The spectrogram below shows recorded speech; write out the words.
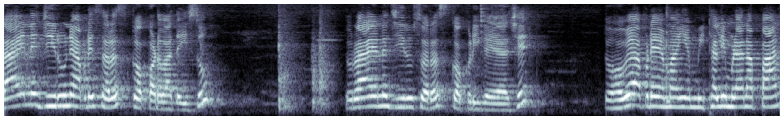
રાઈ અને જીરુંને આપણે સરસ કકડવા દઈશું. તો રાઈ અને જીરું સરસ કકડી ગયા છે. તો હવે આપણે એમાં અહીંયા મીઠા લીમડાના પાન,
